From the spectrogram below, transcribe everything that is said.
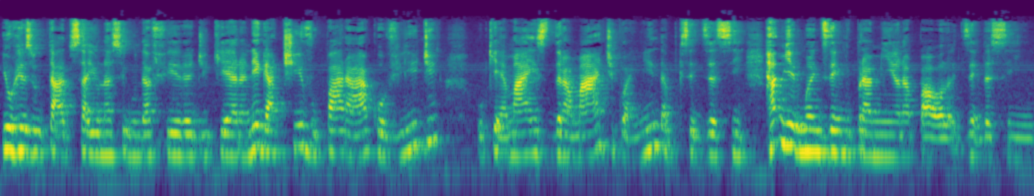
E o resultado saiu na segunda-feira de que era negativo para a Covid, o que é mais dramático ainda, porque você diz assim, a minha irmã dizendo para mim, Ana Paula, dizendo assim,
